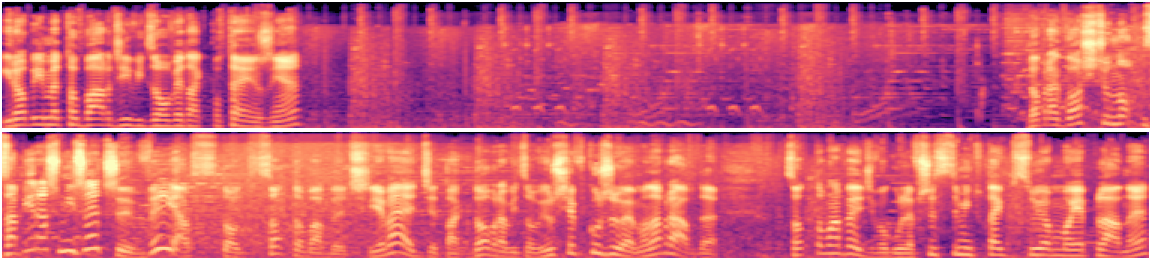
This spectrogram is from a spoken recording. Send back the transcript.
i robimy to bardziej, widzowie, tak potężnie. Dobra, gościu, no zabierasz mi rzeczy, wyjazd stąd, co to ma być? Nie będzie tak, dobra widzowie, już się wkurzyłem, no naprawdę. Co to ma być w ogóle? Wszyscy mi tutaj psują moje plany.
